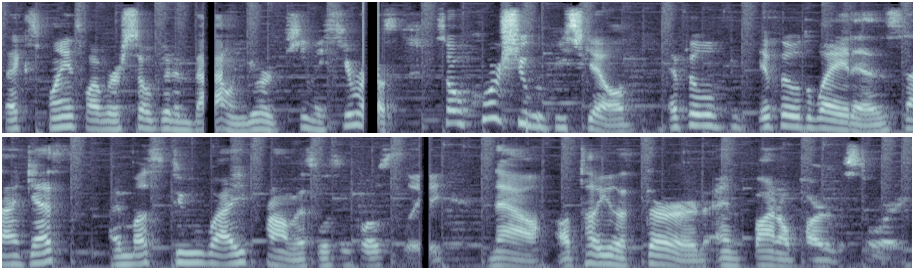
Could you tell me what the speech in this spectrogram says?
That explains why we're so good in battling. You're a team of heroes, so of course you would be skilled if it was, if it was the way it is. I guess I must do what I promised. Listen closely. Now, I'll tell you the third and final part of the story.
